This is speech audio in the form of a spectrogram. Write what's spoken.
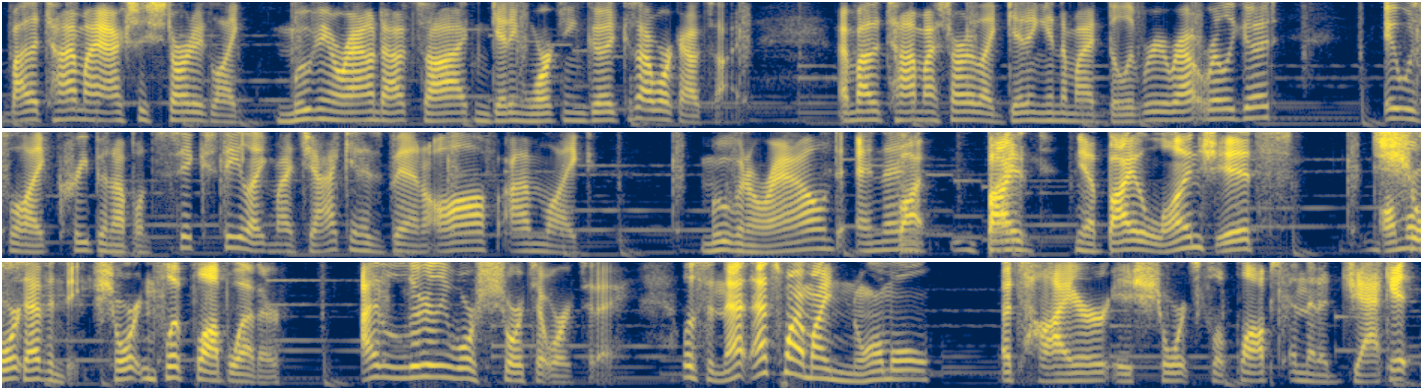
By the time I actually started like moving around outside and getting working good, because I work outside. And by the time I started like getting into my delivery route really good, it was like creeping up on 60. Like my jacket has been off. I'm like moving around. And then By, by, yeah, by lunch, it's almost short, 70. short and flip flop weather. I literally wore shorts at work today. Listen, that that's why my normal attire is shorts, flip flops, and then a jacket.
